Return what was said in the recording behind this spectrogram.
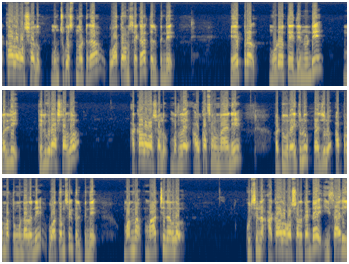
అకాల వర్షాలు ముంచుకొస్తున్నట్టుగా వాతావరణ శాఖ తెలిపింది. ఏప్రిల్ మూడవ తేదీ నుండి మళ్ళీ తెలుగు రాష్ట్రాల్లో అకాల వర్షాలు మొదలయ్యే అవకాశాలు ఉన్నాయని అటు రైతులు ప్రజలు అప్రమత్తంగా ఉండాలని వాతావరణ శాఖ తెలిపింది. మొన్న మార్చి నెలలో కురిసిన అకాల వర్షాల కంటే ఈసారి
